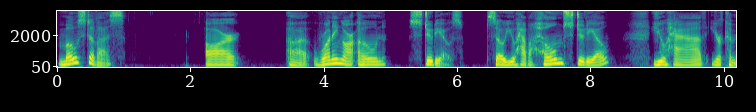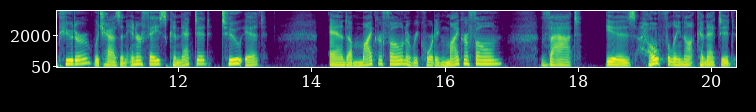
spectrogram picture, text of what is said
Most of us are uh, running our own studios So you have a home studio. You have your computer, which has an interface connected to it, and a microphone, a recording microphone that is hopefully not connected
